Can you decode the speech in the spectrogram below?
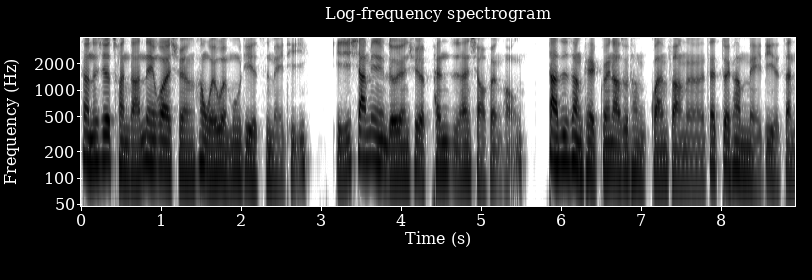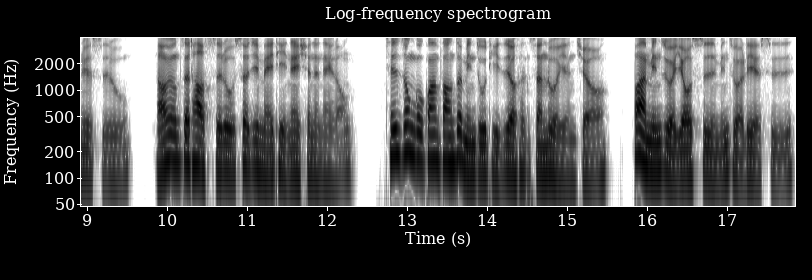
还有那些传达内外宣和维稳目的的自媒体，以及下面留言区的喷子和小粉红，大致上可以归纳出他们官方呢在对抗美帝的战略思路，然后用这套思路设计媒体内宣的内容。其实中国官方对民主体制有很深入的研究，包含民主的优势、民主的劣势。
